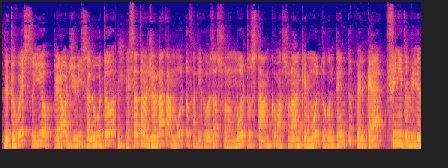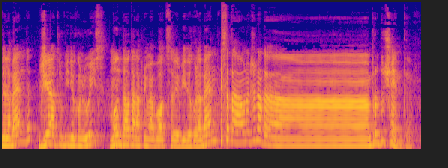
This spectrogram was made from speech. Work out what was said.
Detto questo, io per oggi vi saluto. È stata una giornata molto faticosa. Sono molto stanco, ma sono anche molto contento perché finito il video della band, girato il video con Luis, montata la prima bozza del video con la band. È stata una giornata producente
